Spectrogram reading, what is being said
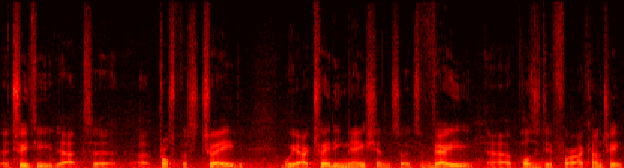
a treaty that uh, uh, prospers trade. We are a trading nation, so it's very uh, positive for our country.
